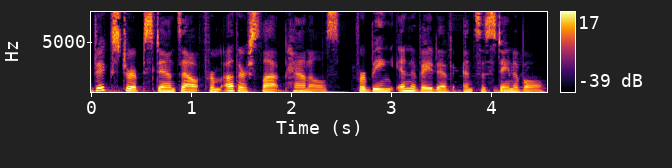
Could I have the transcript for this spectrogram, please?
VicStrip stands out from other slat panels for being innovative and sustainable.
